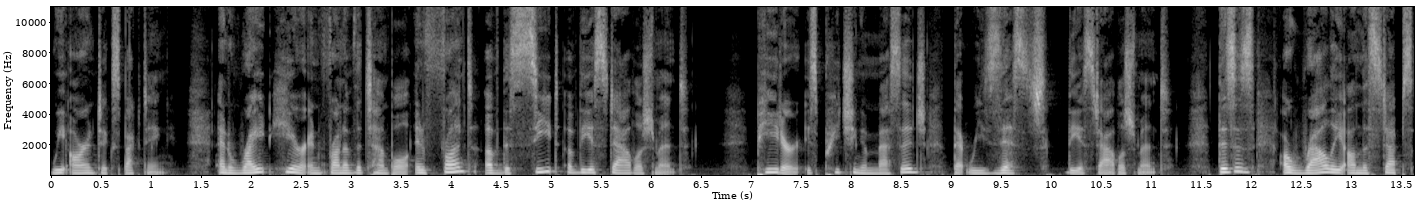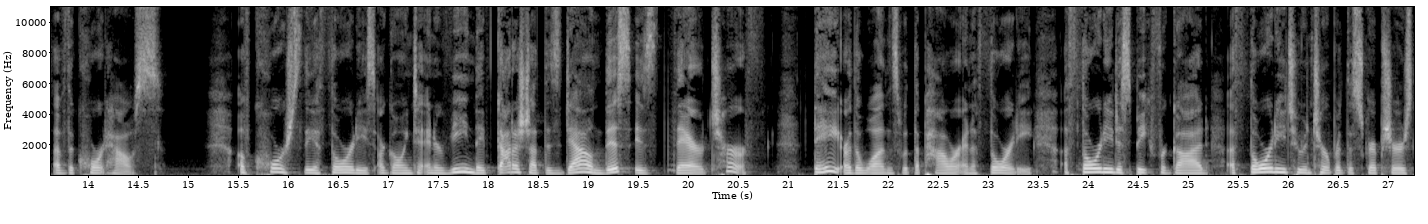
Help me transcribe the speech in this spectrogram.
we aren't expecting. And right here in front of the temple, in front of the seat of the establishment, Peter is preaching a message that resists the establishment. This is a rally on the steps of the courthouse. Of course, the authorities are going to intervene. They've got to shut this down. This is their turf. They are the ones with the power and authority authority to speak for God, authority to interpret the scriptures,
